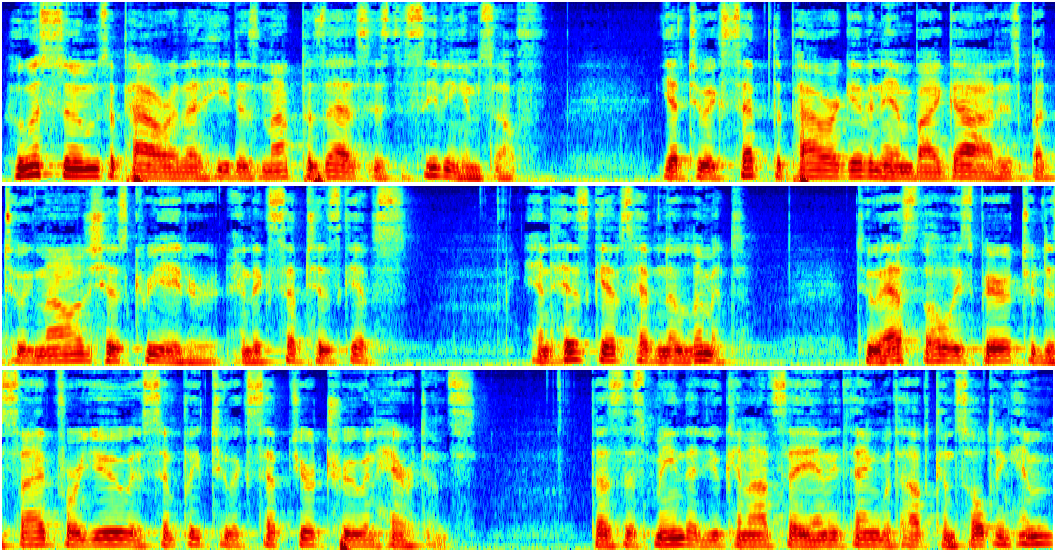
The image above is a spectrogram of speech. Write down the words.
Who assumes a power that he does not possess is deceiving himself. Yet to accept the power given him by God is but to acknowledge his Creator and accept his gifts. And his gifts have no limit. To ask the Holy Spirit to decide for you is simply to accept your true inheritance. Does this mean that you cannot say anything without consulting Him?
